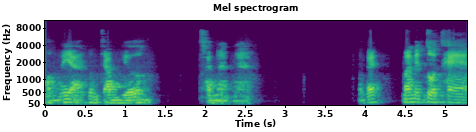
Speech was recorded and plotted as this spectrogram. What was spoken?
ผมไม่อยากให้คุณจำเยอะขนาดนั้นโอเค มันเป็นตัวแทน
